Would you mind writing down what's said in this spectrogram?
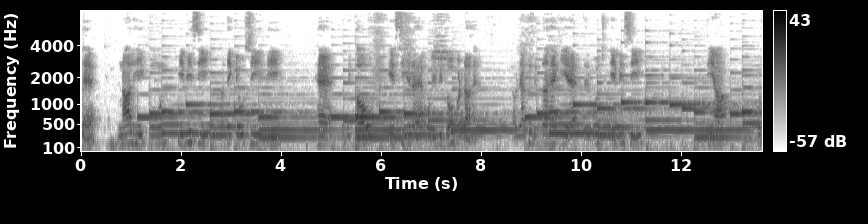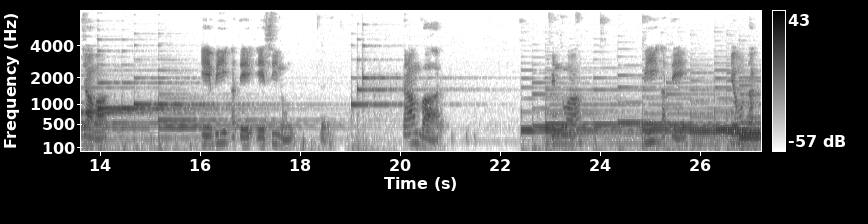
ਹੈ ਨਾਲ ਹੀ ਕੋਣ PBC ਅਤੇ QC ਵੀ ਹੈ। ਤਾਂ ਦਿਖਾਓ AC ਜਿਹੜਾ ਹੈ, ਉਹ AB ਤੋਂ ਵੱਡਾ ਹੈ। ਤਾਂ ਵਿਦਿਆਰਥੀ ਦਿੱਤਾ ਹੈ ਕਿ ਇਹ ਤ੍ਰਿਭੁਜ ABC ਦੀਆਂ ਭੁਜਾਵਾਂ AB ਅਤੇ AC ਨੂੰ ਕ੍ਰਮਵਾਰ ਬਿੰਦੂਆਂ P ਅਤੇ Q ਤੱਕ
